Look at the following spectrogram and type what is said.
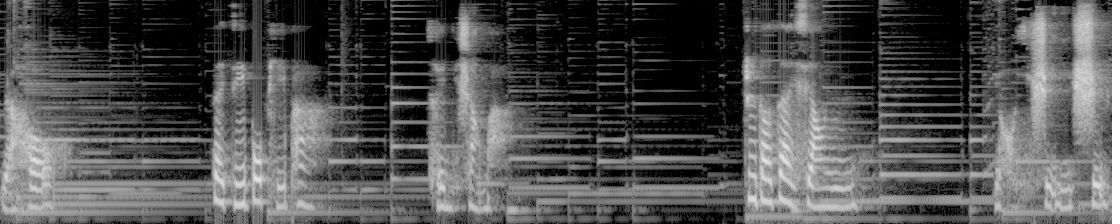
然后再急拨琵琶，催你上马。知道再相遇，又已是一世。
